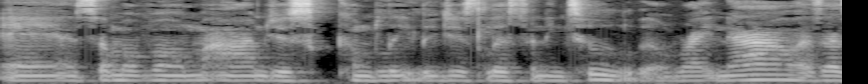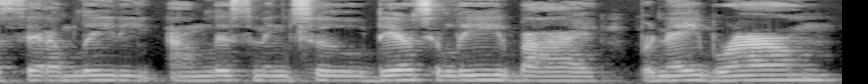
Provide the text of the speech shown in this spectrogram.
and some of them I'm just completely just listening to them. Right now, as I said, I'm leading, I'm listening to Dare to Lead by Brene Brown.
